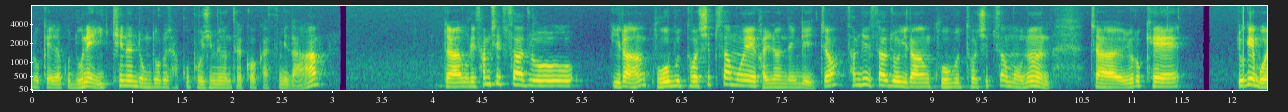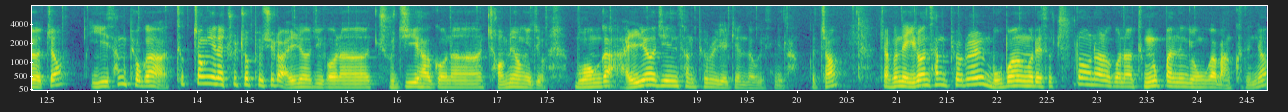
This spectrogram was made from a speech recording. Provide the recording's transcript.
이렇게 자꾸 눈에 익히는 정도로 자꾸 보시면 될 것 같습니다. 자, 우리 34조 1항 9호부터 13호에 관련된 게 있죠. 34조 1항 9호부터 13호는 자, 이렇게 이게 뭐였죠? 이 상표가 특정인의 출처 표시로 알려지거나 주지하거나 저명해지고 무언가 알려진 상표를 얘기한다고 했습니다. 그렇죠? 자, 근데 이런 상표를 모방을 해서 출원하거나 등록받는 경우가 많거든요.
